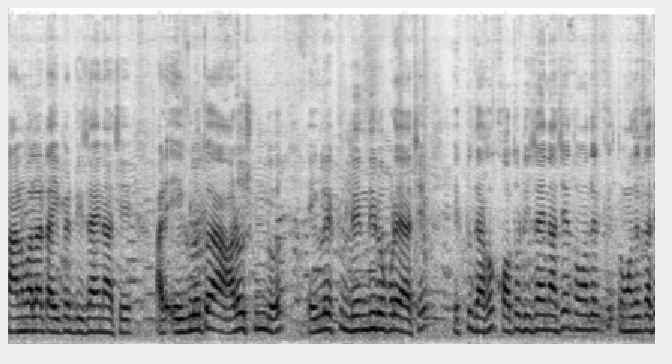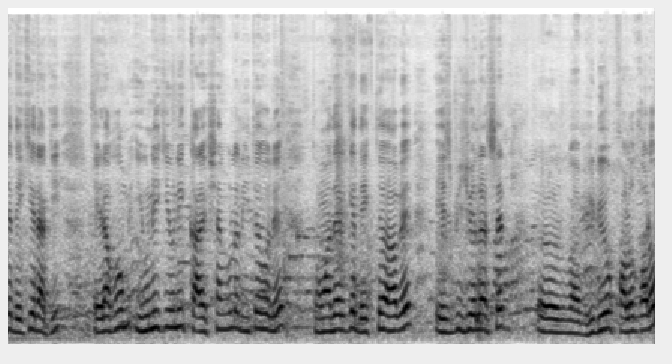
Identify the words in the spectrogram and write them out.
কানবালা টাইপের ডিজাইন আছে, আর এগুলো তো আরও সুন্দর, এগুলো একটু লেন্দির ওপরে আছে। একটু দেখো কত ডিজাইন আছে, তোমাদেরকে, তোমাদের কাছে দেখিয়ে রাখি। এরকম ইউনিক ইউনিক কালেকশানগুলো নিতে হলে তোমাদেরকে দেখতে হবে। এসবি জুয়েলার্সের ভিডিও ফলো করো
